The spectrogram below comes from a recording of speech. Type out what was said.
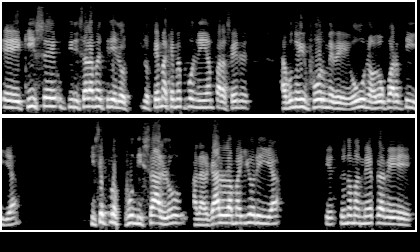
eh, quise utilizar la maestría y los, temas que me ponían para hacer algunos informes de una o dos cuartillas. Quise profundizarlo, alargarlo la mayoría, eh, de una manera de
